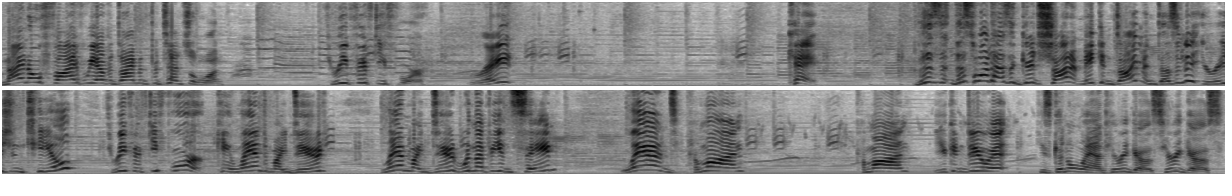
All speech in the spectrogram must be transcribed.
905, we have a diamond potential one. 354, right? Okay. This, this one has a good shot at making diamond, doesn't it? Eurasian teal? 354. Okay, land, my dude. Land, my dude. Wouldn't that be insane? Land! Come on. Come on. You can do it. He's gonna land. Here he goes. Here he goes.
